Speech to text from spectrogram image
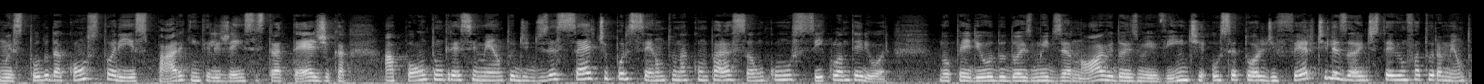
um estudo da consultoria Spark Inteligência Estratégica aponta um crescimento de 17% na comparação com o ciclo anterior. No período 2019-2020, o setor de fertilizantes teve um faturamento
